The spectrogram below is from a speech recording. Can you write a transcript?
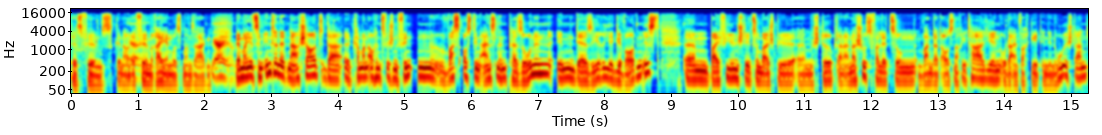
des Films, genau, Ja, der ja. Filmreihe, muss man sagen. Ja, ja. Wenn man jetzt im Internet nachschaut, da äh, kann man auch inzwischen finden, was aus den einzelnen Personen in der Serie geworden ist. Ähm, bei vielen steht zum Beispiel, ähm, stirbt an einer Schussverletzung, wandert aus nach Italien oder einfach geht in den Ruhestand.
